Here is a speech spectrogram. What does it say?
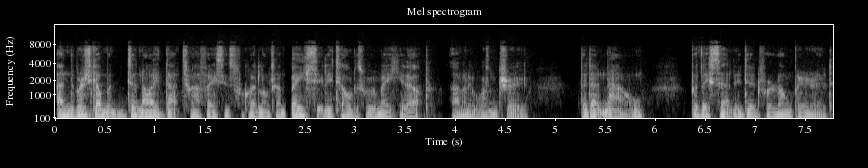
And the British government denied that to our faces for quite a long time, basically told us we were making it up um, and it wasn't true. They don't now, but they certainly did for a long period.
